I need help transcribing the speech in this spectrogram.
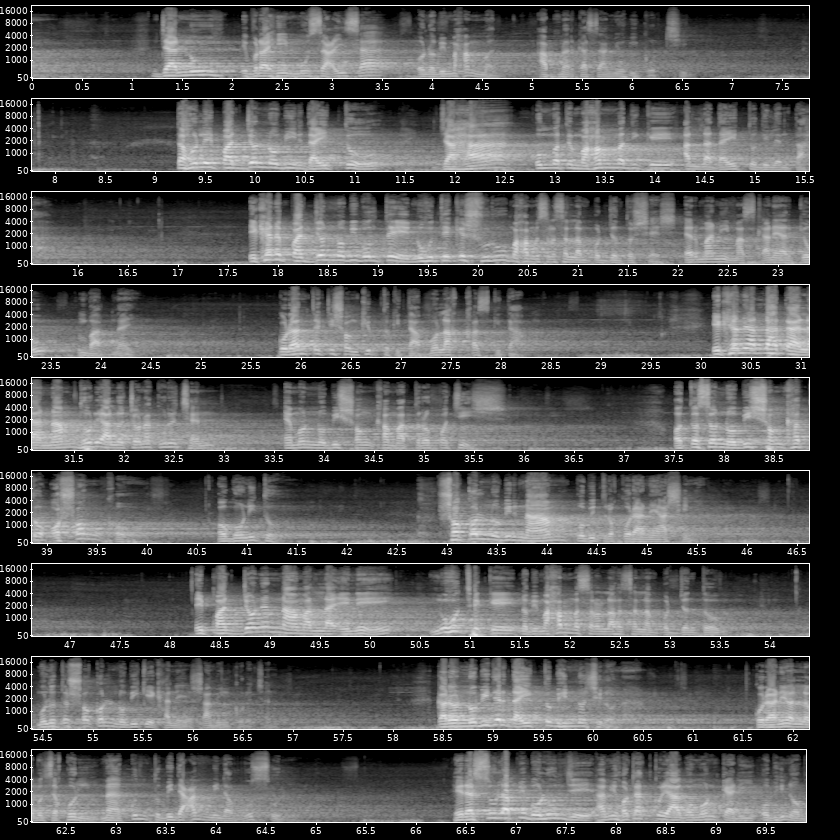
যা নূহ, ইব্রাহিম, মুসা, ঈসা ও নবী মোহাম্মদ আপনার কাছে আমি অভি করছি। তাহলে এই পাঁচজন নবীর দায়িত্ব যাহা উম্মতে মোহাম্মদীকে আল্লাহ দায়িত্ব দিলেন তাহা। এখানে পাঁচজন নবী বলতে নুহু থেকে শুরু মোহাম্মদ সাল্লাহ সাল্লাম পর্যন্ত শেষ। এর মানে মাঝখানে আর কেউ বাদ নাই। কোরআন তো একটি সংক্ষিপ্ত কিতাব মোলাক্ষাস কিতাব। এখানে আল্লাহ তাআলা নাম ধরে আলোচনা করেছেন, এমন নবীর সংখ্যা মাত্র পঁচিশ। অথচ নবীর সংখ্যা তো অসংখ্য, অগণিত। সকল নবীর নাম পবিত্র কোরআনে আসেনি। এই পাঁচজনের নাম আল্লাহ এনে নুহ থেকে নবী মাহাম্মদ সাল্লাহ সাল্লাম পর্যন্ত মূলত সকল নবীকে এখানে সামিল করেছেন। কারণ নবীদের দায়িত্ব ভিন্ন ছিল না। কোরআনে আল্লাহ বলছে, কুল মা কুন্তু মিনার রসুল। হে রাসূল, আপনি বলুন যে আমি হঠাৎ করে আগমনকারী, অভিনব,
